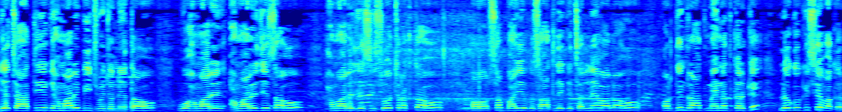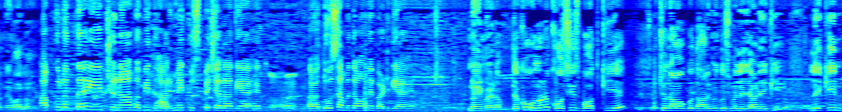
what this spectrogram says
ये चाहती है कि हमारे बीच में जो नेता हो, वो हमारे हमारे जैसा हो, हमारे जैसी सोच रखता हो और सब भाइयों को साथ लेके चलने वाला हो और दिन रात मेहनत करके लोगों की सेवा करने वाला हो। आपको लगता है ये चुनाव अभी धार्मिक उस पर चला गया है? दो समुदायों में बट गया है। नहीं मैडम, देखो उन्होंने कोशिश बहुत की है चुनाव को धार्मिक उसमें ले जाने की, लेकिन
